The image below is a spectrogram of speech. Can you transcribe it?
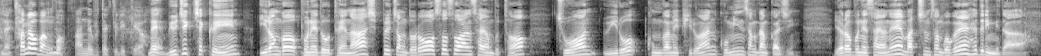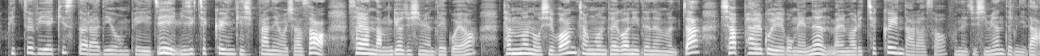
네. 참여 방법 안내 부탁드릴게요. 네, 뮤직 체크인 이런 거 보내도 되나 싶을 정도로 소소한 사연부터 조언, 위로, 공감이 필요한 고민 상담까지 여러분의 사연에 맞춤 선곡을 해드립니다. B2B의 키스터 라디오 홈페이지 뮤직 체크인 게시판에 오셔서 사연 남겨주시면 되고요. 단문 50원, 장문 100원이 드는 문자 샵 8910에는 말머리 체크인 달아서 보내주시면 됩니다.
